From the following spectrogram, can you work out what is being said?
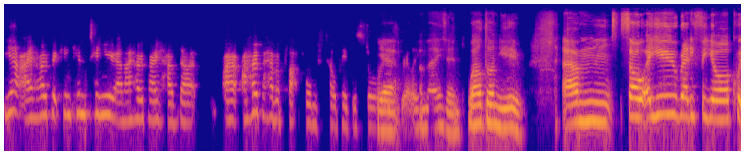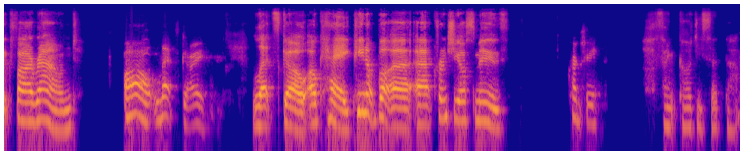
yeah, I hope it can continue. And I hope I have that I, I, hope I have a platform to tell people's stories. Yeah, really amazing. Well done, you. Um, so, are you ready for your quick fire round? Oh, let's go. Let's go. Okay, peanut butter, uh, crunchy or smooth? Crunchy. Oh, thank God you said that.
